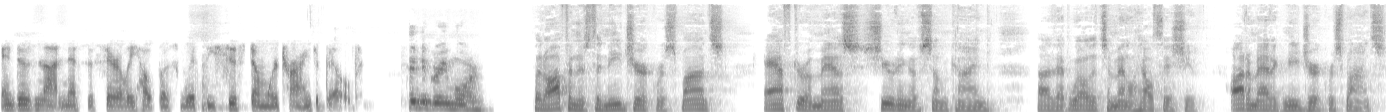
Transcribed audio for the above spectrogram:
and does not necessarily help us with the system we're trying to build. Couldn't agree more. But often it's the knee jerk response after a mass shooting of some kind uh, that, well, it's a mental health issue. Automatic knee jerk response.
